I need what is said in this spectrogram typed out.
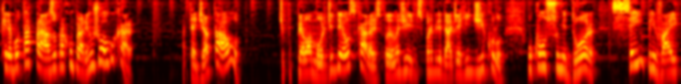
querer botar prazo para comprarem um jogo, cara. Até dia tal. Tipo, pelo amor de Deus, cara, esse problema de disponibilidade é ridículo. O consumidor sempre vai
